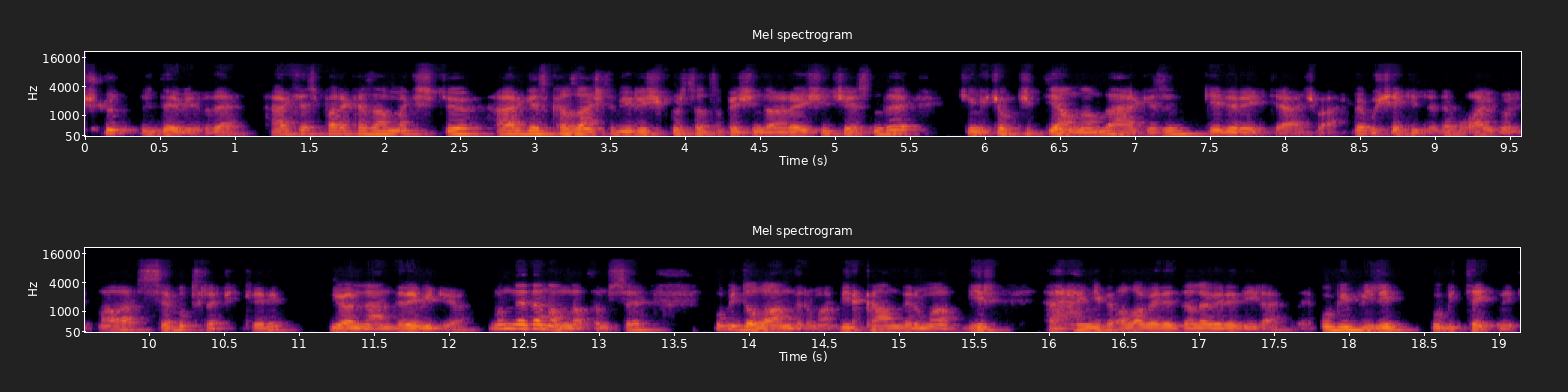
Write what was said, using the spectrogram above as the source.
şu devirde herkes para kazanmak istiyor. Herkes kazançlı bir iş fırsatı peşinde arayışı içerisinde. Çünkü çok ciddi anlamda herkesin gelire ihtiyacı var. Ve bu şekilde de bu algoritmalar size bu trafikleri yönlendirebiliyor. Bunu neden anlattım size? Bu bir dolandırma, bir kandırma, bir herhangi bir alavere dalavere değil arkadaşlar. Bu bir bilim, bu bir teknik.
